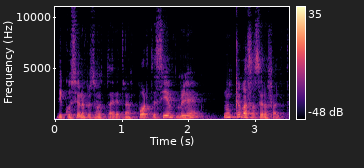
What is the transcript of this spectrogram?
discusiones presupuestarias. Transporte siempre, nunca pasa a cero falta.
